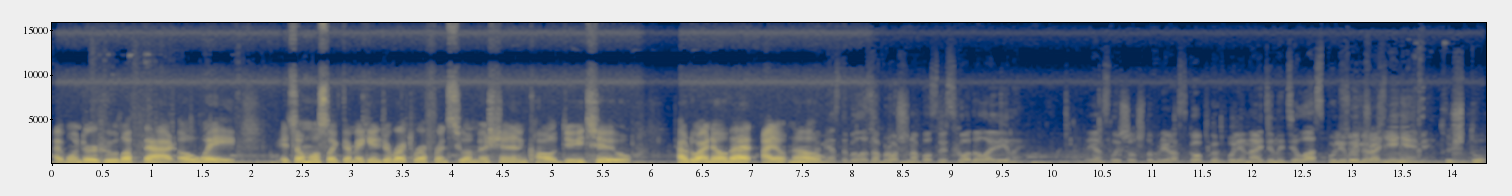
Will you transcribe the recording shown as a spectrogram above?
I wonder who left that. Oh wait, it's almost like they're making a direct reference to a mission in Call of Duty 2. How do I know that? I don't know. Место было заброшено после схода лавины. Я слышал, что при раскопках были найдены тела с пулевыми ранениями. Ты что,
